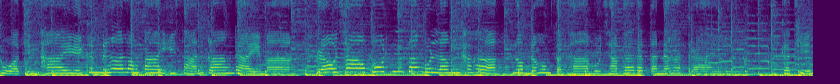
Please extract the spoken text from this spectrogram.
ทั่วถิ่นไทยขึ้นเหนือลองใต้อีสานกลางได้มา เราชาวพุทธสร้างบุญล้ำค่านอบน้อมศรัทธาบูชาพระรัตนตรัยกระถิน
